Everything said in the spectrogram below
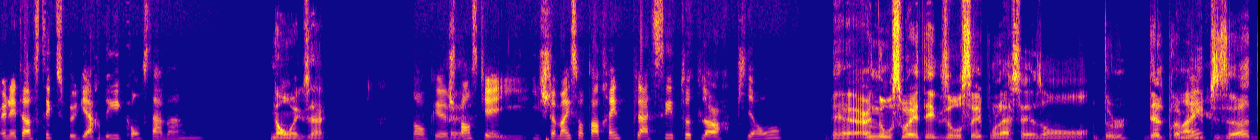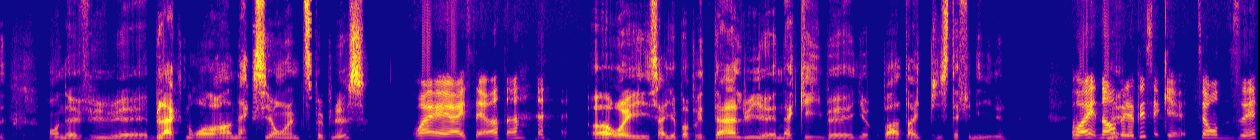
une intensité que tu peux garder constamment. Non, exact. Donc euh, je euh pense que justement, ils sont en train de placer tous leurs pions. un de nos souhaits a été exaucé pour la saison 2. Dès le premier épisode, on a vu Black Noir en action un petit peu plus. Ouais, c'est hot, hein? Ah ouais, ça y a pas pris de temps. Lui, euh, Nakib, euh, il a coupé la tête, puis c'était fini. Là. Ouais, non, mais, le pire, c'est que, tu sais, on disait,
